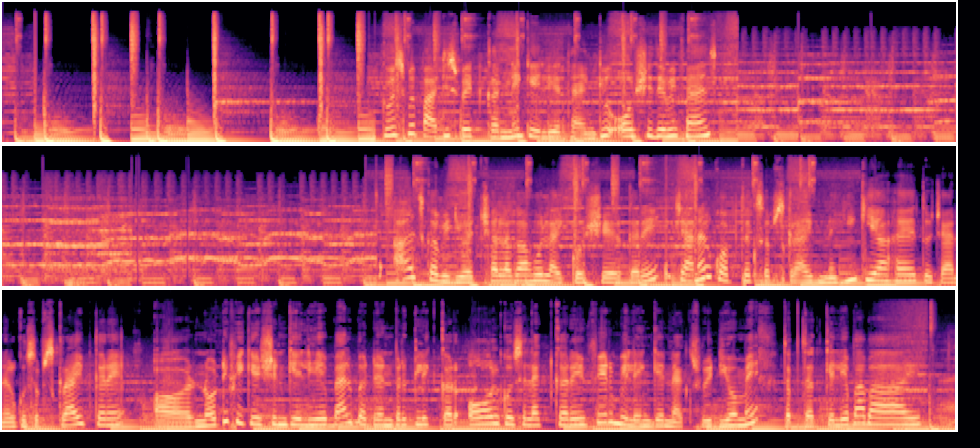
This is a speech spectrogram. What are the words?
क्विज में पार्टिसिपेट करने के लिए थैंक यू और श्रीदेवी फैंस आज का वीडियो अच्छा लगा हो लाइक को शेयर करें। चैनल को अब तक सब्सक्राइब नहीं किया है तो चैनल को सब्सक्राइब करें और नोटिफिकेशन के लिए बेल बटन पर क्लिक कर ऑल को सिलेक्ट करें। फिर मिलेंगे नेक्स्ट वीडियो में। तब तक के लिए बाय बाय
